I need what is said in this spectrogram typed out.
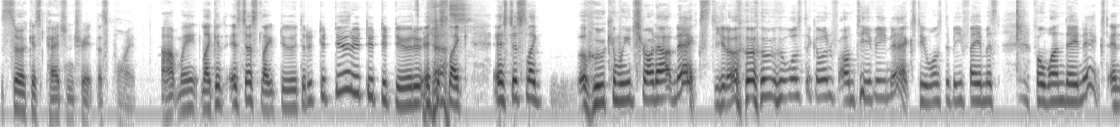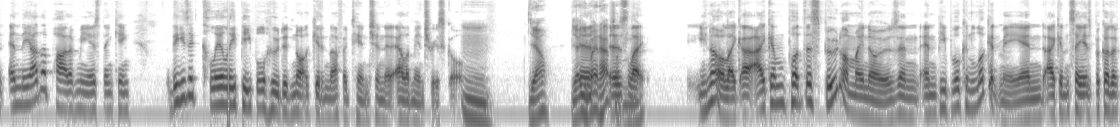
circus pageantry at this point, aren't we? Like, it, it's just like do do do do do do do do. It's Yes. just like it's just like who can we trot out next? You know, who, who wants to go on, on TV next? Who wants to be famous for one day next? And and the other part of me is thinking. These are clearly people who did not get enough attention at elementary school. Mm. Yeah. Yeah, you And might have it's like you know like I, I can put the spoon on my nose and and people can look at me and i can say it's because of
